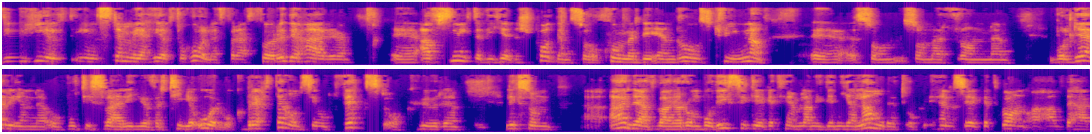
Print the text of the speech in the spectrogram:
det helt, instämmer jag helt och hållet för att före det här eh, avsnittet i Hederspodden så kommer det en romsk kvinna eh, som, som är från eh, Bulgarien och bott i Sverige i över tio år och berättar om sin uppväxt och hur eh, liksom är det att vara rom både i sitt eget hemland, i det nya landet och hennes eget barn och allt det här.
